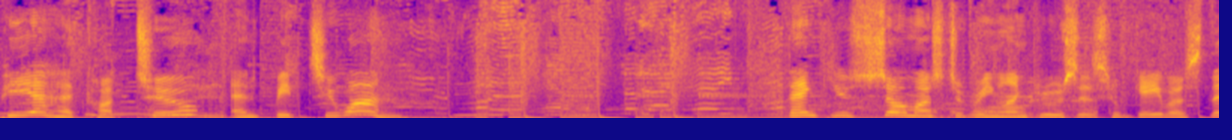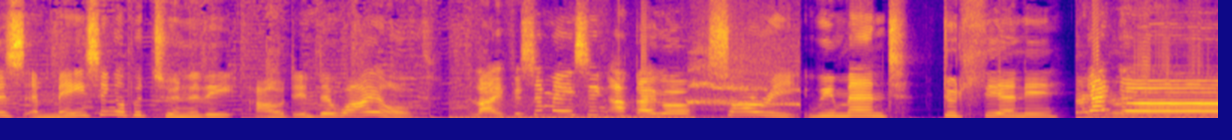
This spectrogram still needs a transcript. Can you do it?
Pia had caught two and Bitty one. Thank you so much to Greenland Cruises who gave us this amazing opportunity out in the wild. Life is amazing, Akago. Sorry, we meant Tutliani. Dagos!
